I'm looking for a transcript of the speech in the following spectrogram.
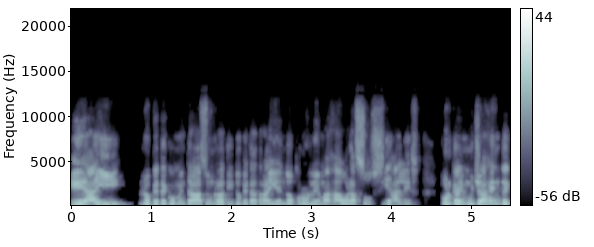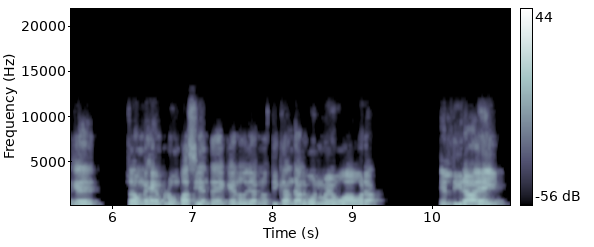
He ahí lo que te comentaba hace un ratito que está trayendo problemas ahora sociales, porque hay mucha gente que, o sea, un ejemplo, un paciente que lo diagnostican de algo nuevo ahora, él dirá, hey,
